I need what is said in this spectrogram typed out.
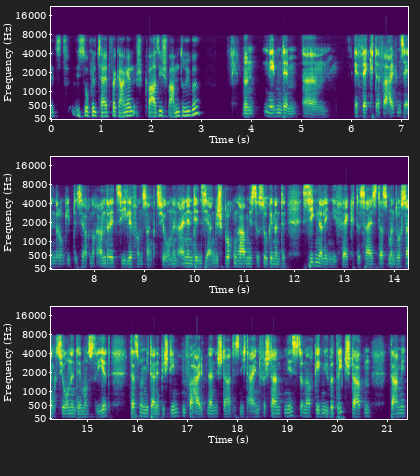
jetzt ist so viel Zeit vergangen, quasi schwamm drüber? Nun, neben dem ähm, Effekt der Verhaltensänderung gibt es ja auch noch andere Ziele von Sanktionen. Einen, den Sie angesprochen haben, ist der sogenannte Signaling-Effekt. Das heißt, dass man durch Sanktionen demonstriert, dass man mit einem bestimmten Verhalten eines Staates nicht einverstanden ist und auch gegenüber Drittstaaten damit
